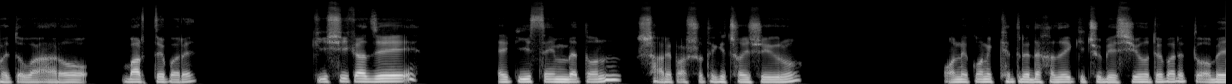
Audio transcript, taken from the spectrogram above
হয়তো বা আরও বাড়তে পারে। কৃষিকাজে একই সেম বেতন ৫৫০ থেকে ৬০০ ইউরো। অনেক, অনেক ক্ষেত্রে দেখা যায় কিছু বেশিও হতে পারে। তবে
